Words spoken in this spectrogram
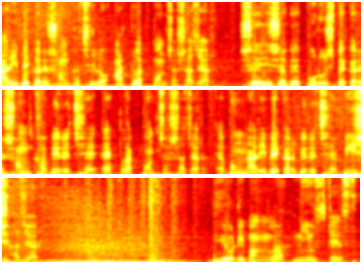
নারী বেকারের সংখ্যা ছিল আট লাখ পঞ্চাশ হাজার। সেই হিসাবে পুরুষ বেকারের সংখ্যা বেড়েছে এক লাখ পঞ্চাশ হাজার এবং নারী বেকার বেড়েছে বিশ হাজার। VOD Bangla news desk.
